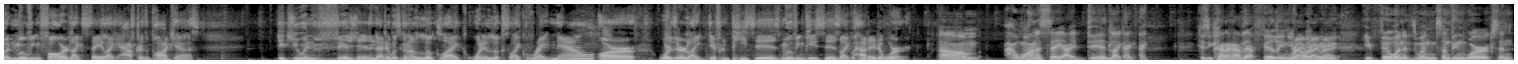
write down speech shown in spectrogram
But moving forward, like say like after the podcast, did you envision that it was going to look like what it looks like right now or were there like different pieces, moving pieces? Like how did it work? Um, I want to say I did like I, because you kind of have that feeling, you Right, know, right, you, right. You feel when it when something works, and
